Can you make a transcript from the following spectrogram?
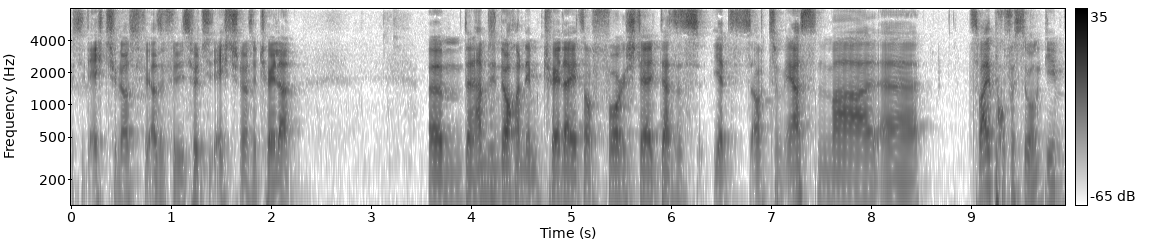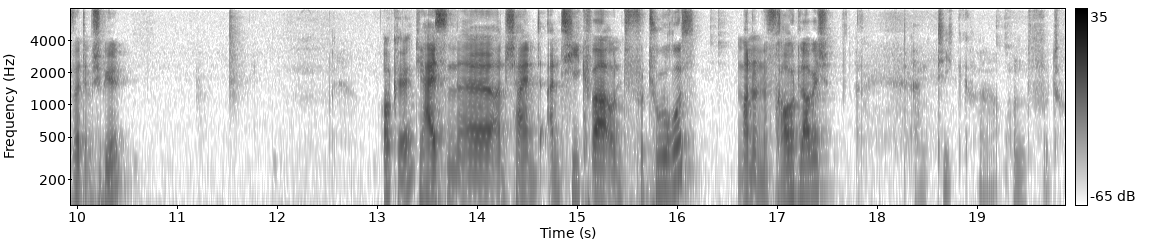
es sieht echt schön aus, also für die Switch sieht echt schön aus, der Trailer. Ähm, dann haben sie noch an dem Trailer jetzt auch vorgestellt, dass es jetzt auch zum ersten Mal äh, zwei Professoren geben wird im Spiel. Okay. Die heißen äh, anscheinend Antiqua und Futurus. Mann und eine Frau, glaube ich. Antiqua und Futur.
